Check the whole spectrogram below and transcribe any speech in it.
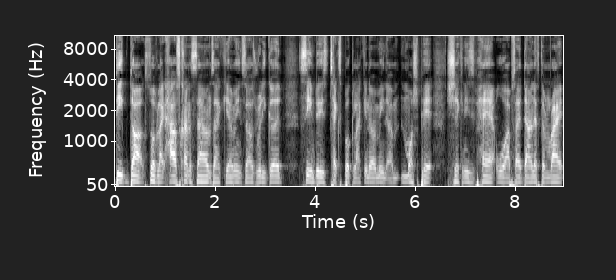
deep dark sort of like house kind of sounds like you know what I mean. So that was really good. See him do his textbook like you know what I mean. Um, mosh pit, shaking his hair all upside down, left and right.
